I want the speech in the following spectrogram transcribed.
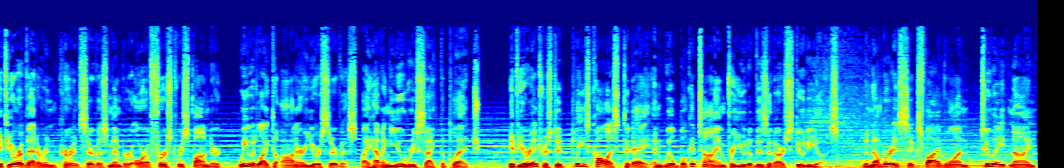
If you're a veteran, current service member, or a first responder, we would like to honor your service by having you recite the pledge. If you're interested, please call us today and we'll book a time for you to visit our studios. The number is 651 289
